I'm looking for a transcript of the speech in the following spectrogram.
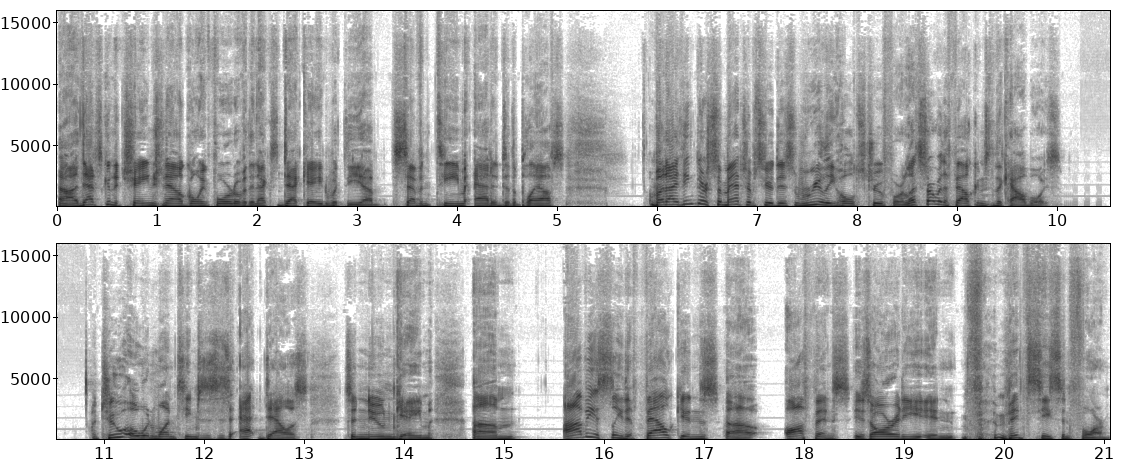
Uh, that's going to change now going forward over the next decade with the uh, seventh team added to the playoffs. But I think there's some matchups here this really holds true for. Let's start with the Falcons and the Cowboys. Two 0 1 teams. This is at Dallas. It's a noon game. Um, obviously, the Falcons. Uh, offense is already in midseason form.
